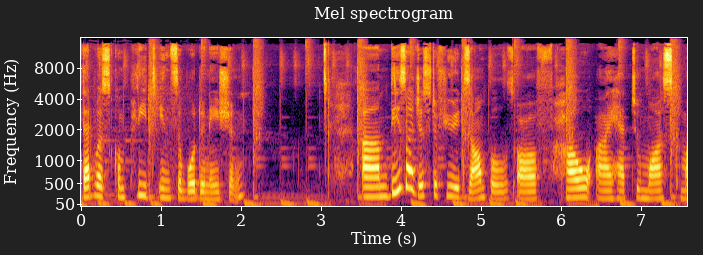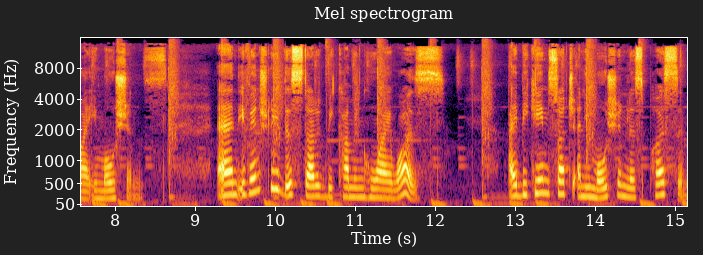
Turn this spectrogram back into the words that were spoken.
that was complete insubordination. Um, these are just a few examples of how I had to mask my emotions. And eventually, this started becoming who I was. I became such an emotionless person.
